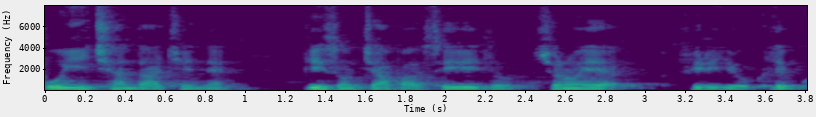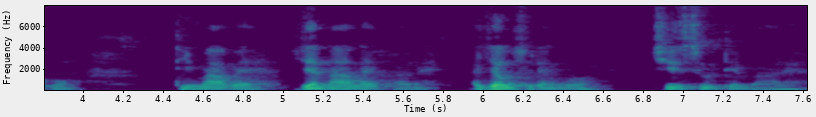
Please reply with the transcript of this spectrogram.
ကိုကြီးချမ်းသာခြင်းနဲ့ပြည့်စုံကြပါစေလို့ကျွန်တော်ရဲ့ video clip ကိုဒီမှာပဲရပ်နာလိုက်ပါတယ်အရောက်စီတိုင်းကိုကျေးဇူးတင်ပါတယ်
